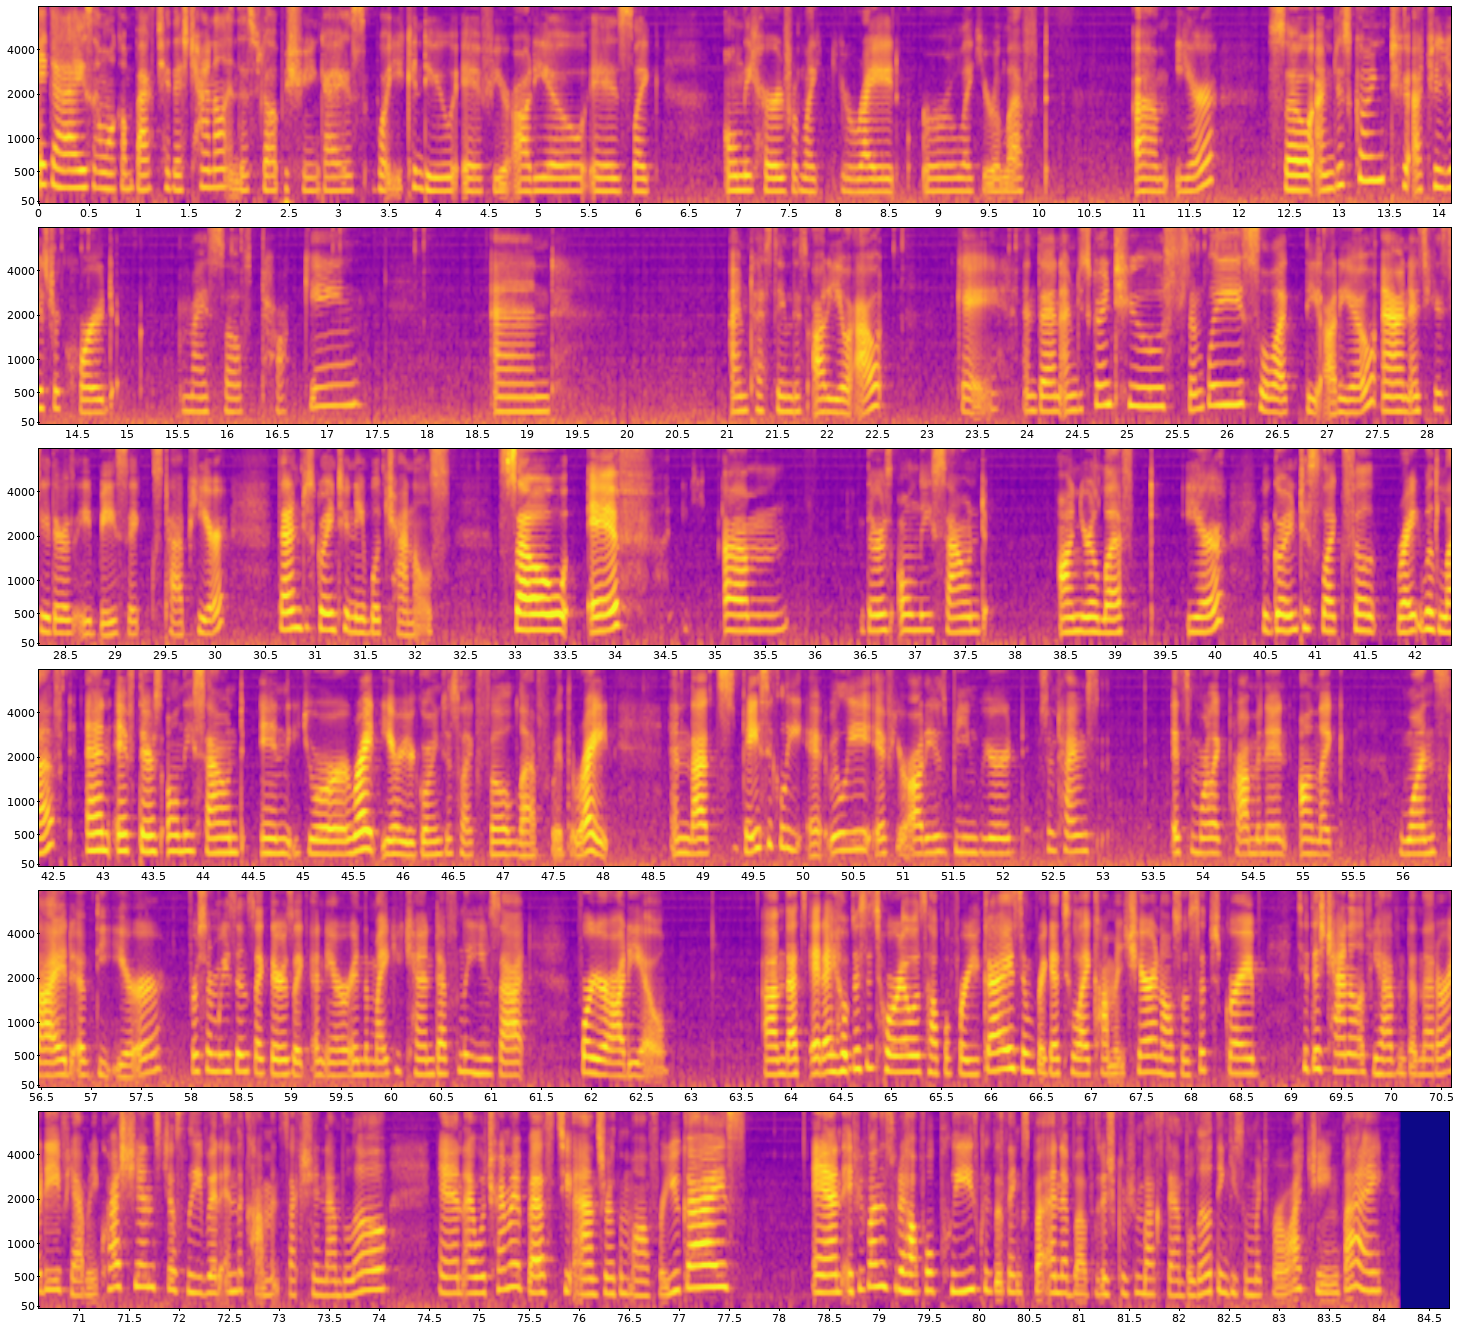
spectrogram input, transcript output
Hey guys and welcome back to this channel. In this video I'll be showing you guys what you can do if your audio is like only heard from like your right or like your left um, ear. So I'm just going to actually just record myself talking and I'm testing this audio out. Okay, and then I'm just going to simply select the audio and as you can see there's a basics tab here. Then I'm just going to enable channels. So if um, there's only sound on your left ear, you're going to select fill right with left and if there's only sound in your right ear, you're going to select fill left with right. And that's basically it really. If your audio is being weird, sometimes it's more like prominent on like one side of the ear. For some reasons like there's like an error in the mic you can definitely use that for your audio. Um, that's it. I hope this tutorial was helpful for you guys. Don't forget to like comment share and also subscribe to this channel if you haven't done that already. If you have any questions just leave it in the comment section down below and i will try my best to answer them all for you guys and if you found this video helpful, please click the thanks button above the description box down below. Thank you so much for watching. Bye!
